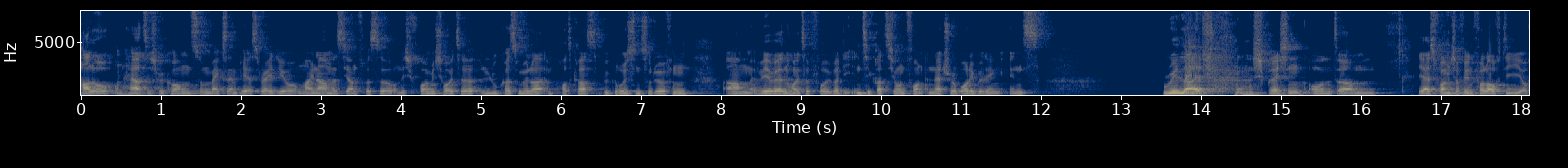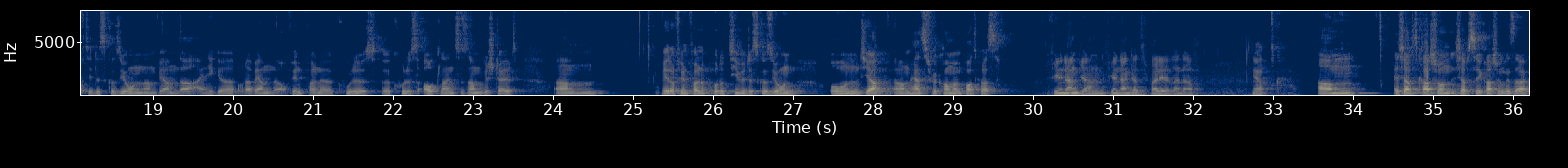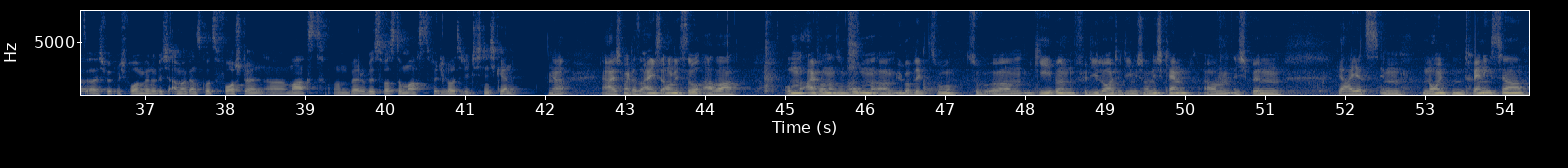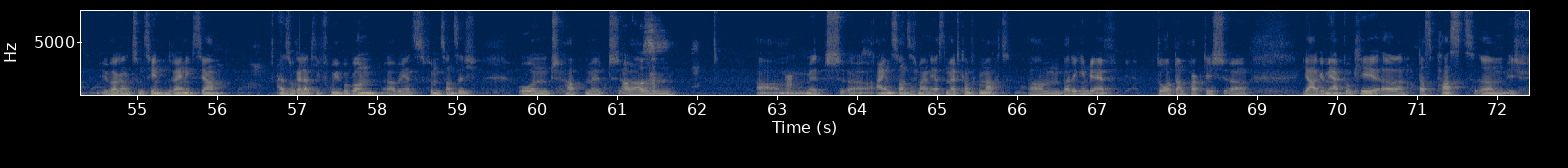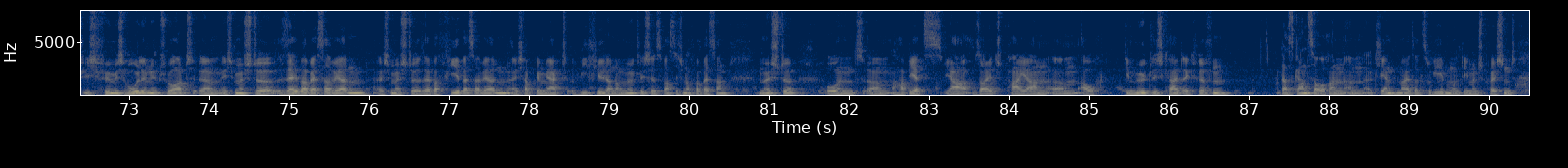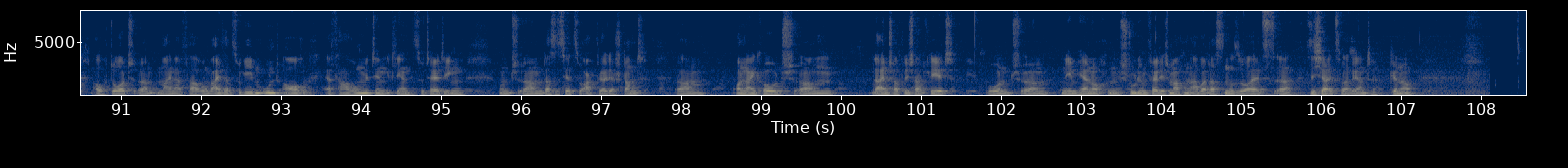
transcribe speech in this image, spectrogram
hallo und herzlich willkommen zum Max MPS Radio. Mein Name ist Jan Frisse und ich freue mich heute, Lukas Müller im Podcast begrüßen zu dürfen. Ähm, wir werden heute vor über die Integration von Natural Bodybuilding ins Real Life sprechen und ähm, ja, ich freue mich auf jeden Fall auf die, auf die Diskussion. Ähm, wir haben da einige oder wir haben da auf jeden Fall ein cooles, äh, cooles Outline zusammengestellt. Ähm, wird auf jeden Fall eine produktive Diskussion. Und ja, ähm, herzlich willkommen im Podcast. Vielen Dank, Jan. Vielen Dank, dass ich bei dir sein darf. Ja. Ähm, ich habe es gerade schon, ich habe es dir gerade schon gesagt. Äh, ich würde mich freuen, wenn du dich einmal ganz kurz vorstellen äh, magst, ähm, wer du bist, was du machst, für die Leute, die dich nicht kennen. Ja, ja ich mag das eigentlich auch nicht so, aber um einfach mal so einen groben ähm, Überblick zu, zu ähm, geben für die Leute, die mich noch nicht kennen. Ähm, ich bin ja jetzt im neunten Trainingsjahr, Übergang zum zehnten Trainingsjahr, also relativ früh begonnen, äh, bin jetzt 25 und habe mit, ähm, ähm, mit äh, 21 meinen ersten Wettkampf gemacht ähm, bei der GmbF. Dort dann praktisch äh, ja, gemerkt, okay, äh, das passt, ähm, ich, ich fühle mich wohl in dem Sport, ähm, ich möchte selber besser werden, ich möchte selber viel besser werden. Ich habe gemerkt, wie viel da noch möglich ist, was ich noch verbessern möchte und ähm, habe jetzt ja seit ein paar Jahren auch die Möglichkeit ergriffen, das Ganze auch an, an Klienten weiterzugeben und dementsprechend auch dort ähm, meine Erfahrung weiterzugeben und auch Erfahrungen mit den Klienten zu tätigen. Und ähm, das ist jetzt so aktuell der Stand. Ähm, Online-Coach, ähm, leidenschaftlicher Athlet und ähm, nebenher noch ein Studium fertig machen, aber das nur so als äh, Sicherheitsvariante, genau.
